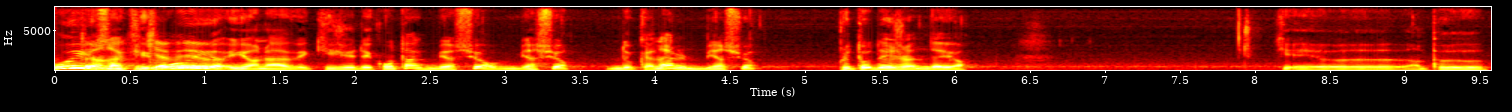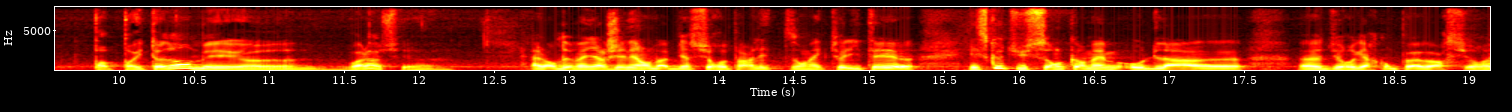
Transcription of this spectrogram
Oui, il y, en a qui, il y en a avec qui j'ai des contacts, bien sûr, bien sûr. De Canal, bien sûr. Plutôt des jeunes d'ailleurs. Qui est euh, un peu, pas, étonnant, mais euh, voilà. Euh. Alors de manière générale, on va bien sûr reparler de ton actualité. Est-ce que tu sens quand même, au-delà du regard qu'on peut avoir sur,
